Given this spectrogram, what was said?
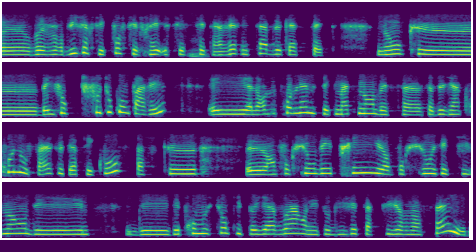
euh, aujourd'hui faire ses courses, c'est vrai, c'est c'est un véritable casse-tête. Donc, euh, ben, il faut, faut tout comparer. Et alors le problème, c'est que maintenant, ben, ça, ça devient chronophage de faire ses courses parce que euh, en fonction des prix, en fonction effectivement des des, des promotions qu'il peut y avoir, on est obligé de faire plusieurs enseignes.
